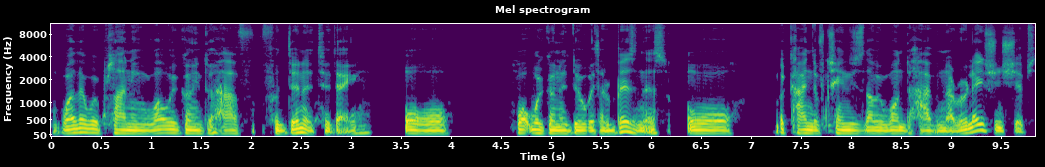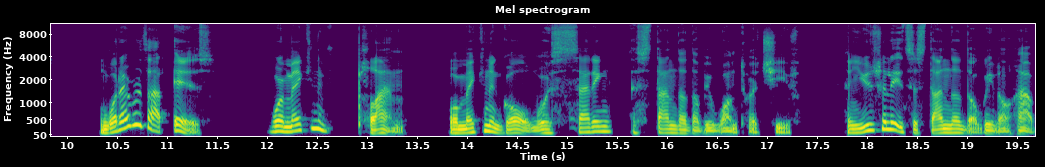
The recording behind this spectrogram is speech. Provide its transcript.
whether we're planning what we're going to have for dinner today, or what we're going to do with our business, or the kind of changes that we want to have in our relationships. Whatever that is, we're making a plan, we're making a goal, we're setting a standard that we want to achieve. And usually it's a standard that we don't have,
